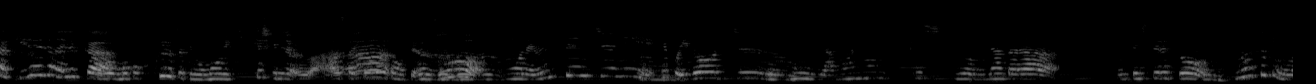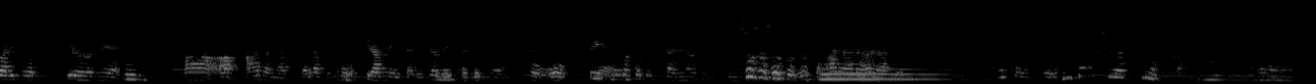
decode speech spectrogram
が綺麗じゃないですか、もうここ来る時ももう景色見たらうわー最高だと思って。うんそう、うんうん。もうね運転中に、うん結構移動中に山の景色を見ながら運転してると、うん。その時に割といろいろねうん。ああああだなとかなんかこうひらめいたりすることもそう多くて。次こんなことしたいなとかそうそうそうそうそうそうあるあるあるある。うん。結構そう運転中は好きな時間なんですよね、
